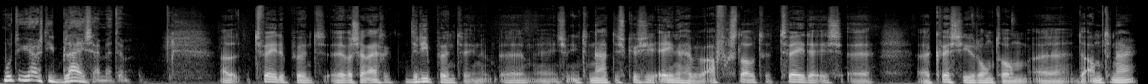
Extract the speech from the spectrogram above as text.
Moet u juist niet blij zijn met hem? Nou, het tweede punt, uh, er zijn eigenlijk drie punten in, uh, in zo'n internaatdiscussie. Ene hebben we afgesloten. Tweede is uh, kwestie rondom de ambtenaar.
